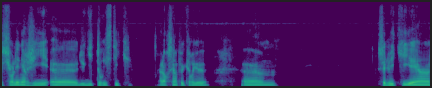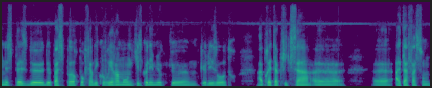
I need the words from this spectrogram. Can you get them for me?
sur l'énergie du guide touristique. Alors c'est un peu curieux. celui qui est un espèce de, passeport pour faire découvrir un monde qu'il connaît mieux que, les autres. Après, tu appliques ça à ta façon,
